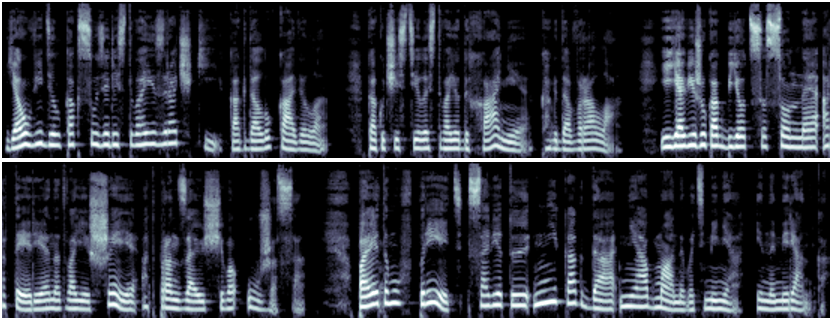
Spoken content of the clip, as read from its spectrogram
Я увидел, как сузились твои зрачки, когда лукавила, как участилось твое дыхание, когда врала. И я вижу, как бьется сонная артерия на твоей шее от пронзающего ужаса. Поэтому впредь советую никогда не обманывать меня, иномерянка.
